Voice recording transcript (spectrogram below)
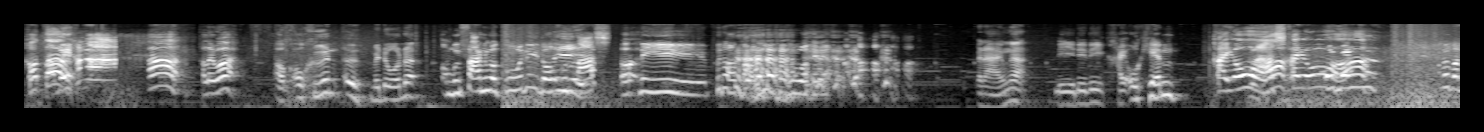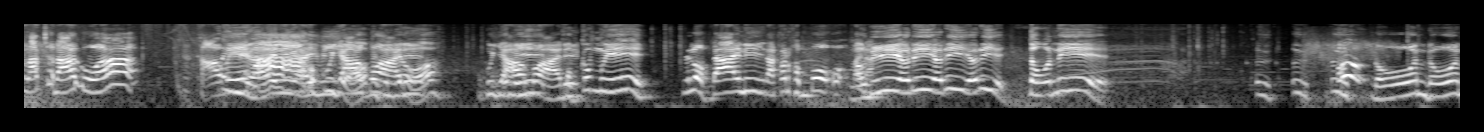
เคาน์เตอร์อะอะไรวะ เอาเอาคืนเออไม่โดนด้วย เอามึงสั้นกว่ากูนี่โดนกูนี่ลัชเออนี่ผู้เท่าเต่าที่ผมด้วยอะไปไหนมึงอะดีดีดีไคโอเคน ไคโอเหรอไคโอเหรอ ไม่มันรัชชนะกูวะ ขาวเมนี่ไงห้านี่ไงกูมีเหรยาอวกว่ามีคนเดีดิยวเหรอกูยาวกว่าดิผมก็มีไม่หลบได้นี่ดักกอนคอมโบโอ้ไม่เอานะดิเอาดิเอาดิเอาดิโดนนี่อืออืออือโดนโดน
